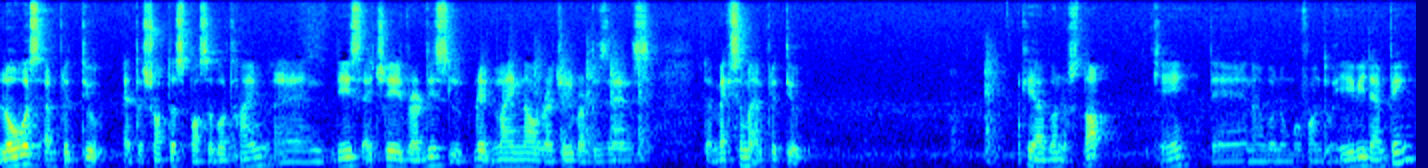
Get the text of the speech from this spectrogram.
lowest amplitude at the shortest possible time and this actually this red line now actually represents the maximum amplitude. Okay I'm going to stop. Okay then I'm going to move on to heavy damping.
